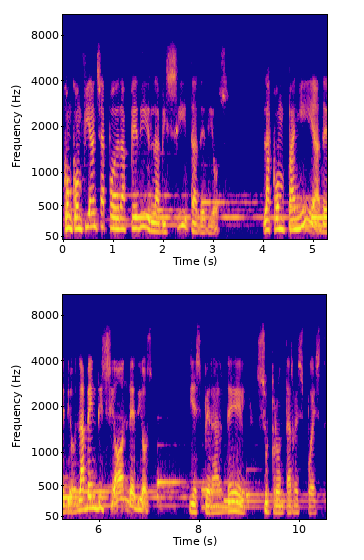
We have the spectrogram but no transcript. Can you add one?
con confianza podrá pedir la visita de Dios, la compañía de Dios, la bendición de Dios y esperar de Él su pronta respuesta.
